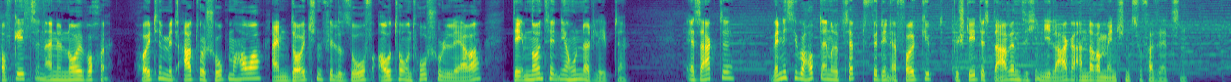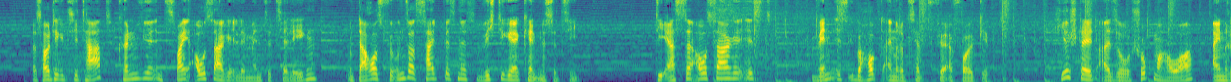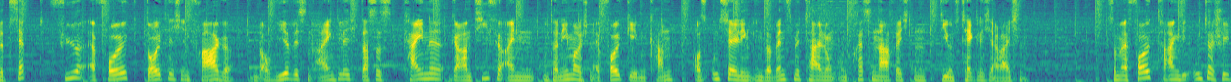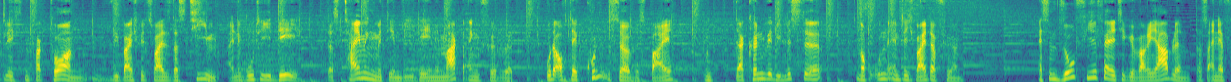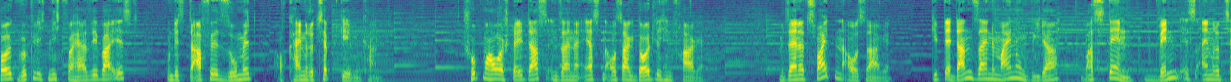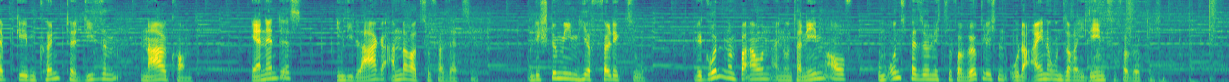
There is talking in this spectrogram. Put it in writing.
Auf geht's in eine neue Woche. Heute mit Arthur Schopenhauer, einem deutschen Philosoph, Autor und Hochschullehrer, der im 19. Jahrhundert lebte. Er sagte, wenn es überhaupt ein Rezept für den Erfolg gibt, besteht es darin, sich in die Lage anderer Menschen zu versetzen. Das heutige Zitat können wir in zwei Aussageelemente zerlegen und daraus für unser Side-Business wichtige Erkenntnisse ziehen. Die erste Aussage ist, wenn es überhaupt ein Rezept für Erfolg gibt. Hier stellt also Schopenhauer ein Rezept für Erfolg deutlich in Frage. Und auch wir wissen eigentlich, dass es keine Garantie für einen unternehmerischen Erfolg geben kann aus unzähligen Insolvenzmitteilungen und Pressenachrichten, die uns täglich erreichen. Zum Erfolg tragen die unterschiedlichsten Faktoren, wie beispielsweise das Team, eine gute Idee, das Timing, mit dem die Idee in den Markt eingeführt wird oder auch der Kundenservice bei. Und da können wir die Liste noch unendlich weiterführen. Es sind so vielfältige Variablen, dass ein Erfolg wirklich nicht vorhersehbar ist und es dafür somit auch kein Rezept geben kann. Schopenhauer stellt das in seiner ersten Aussage deutlich in Frage. Mit seiner zweiten Aussage gibt er dann seine Meinung wieder, was denn, wenn es ein Rezept geben könnte, diesem nahe kommt. Er nennt es, in die Lage anderer zu versetzen. Und ich stimme ihm hier völlig zu. Wir gründen und bauen ein Unternehmen auf, um uns persönlich zu verwirklichen oder eine unserer Ideen zu verwirklichen.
